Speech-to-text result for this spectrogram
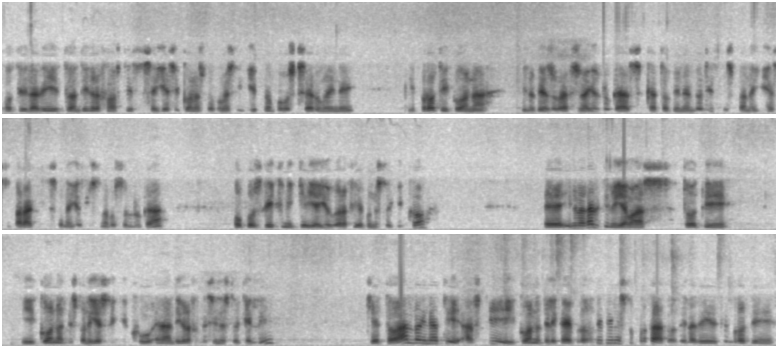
ότι δηλαδή το αντίγραφο αυτής της Αγίας εικόνας που έχουμε στην Κύπρο που όπως ξέρουμε είναι η πρώτη εικόνα την οποία ζωγράφησε ο Άγιος Λουκάς κατόπιν εντολής της Παναγίας, την παράκτηση της Παναγίας προς τον Απόστολο Λουκά όπως δείχνει και η αγιογραφία που είναι στο Κικό. Ε, είναι μεγάλη τιμή για μας το ότι η εικόνα της Παναγίας του Κικού, ένα αντίγραφο της είναι στο κελί και το άλλο είναι ότι αυτή η εικόνα τελικά η πρώτη είναι στο Πρωτάτο, δηλαδή την πρώτη,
